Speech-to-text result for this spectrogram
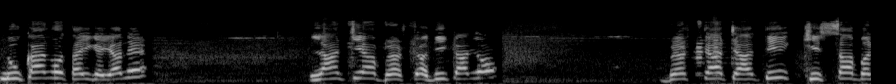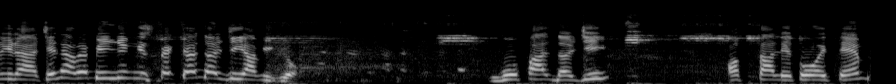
દુકાનો થઈ ગઈ અને લાંચિયા ભ્રષ્ટ અધિકારીઓ ભ્રષ્ટાચારથી ખિસ્સા ભરી રહ્યા છે ને હવે બિલ્ડિંગ ઇન્સ્પેક્ટર દરજી આવી ગયો. ગોપાલ દરજી હપ્તા લેતો હોય તેમ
